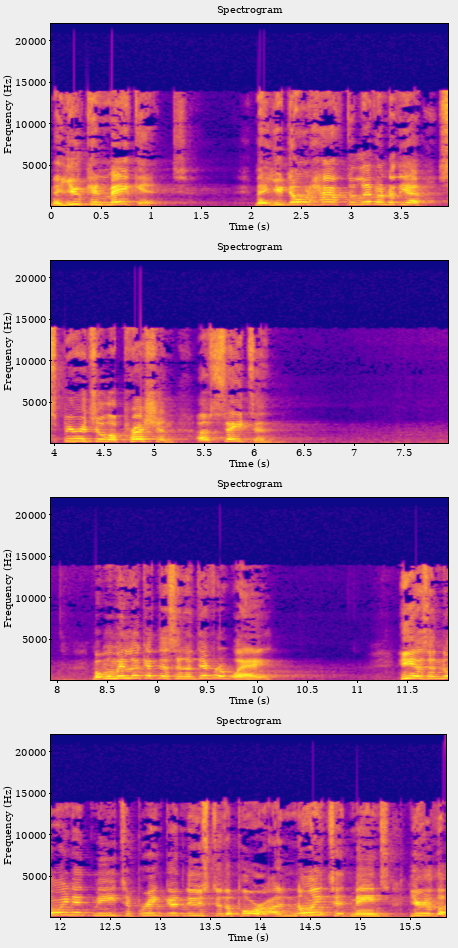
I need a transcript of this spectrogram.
that you can make it, that you don't have to live under the uh, spiritual oppression of Satan. But when we look at this in a different way, he has anointed me to bring good news to the poor. Anointed means you're the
